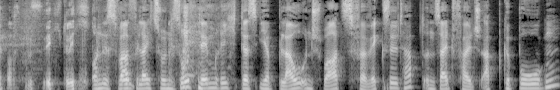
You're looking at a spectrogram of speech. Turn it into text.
Offensichtlich. Und es war vielleicht schon so dämmerig, dass ihr blau und schwarz verwechselt habt und seid falsch abgebogen.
